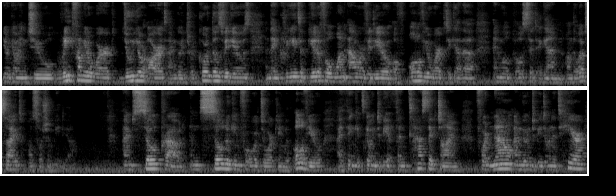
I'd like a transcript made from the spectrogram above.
You're going to read from your work, do your art, I'm going to record those videos, and then create a beautiful one hour video of all of your work together and we'll post it again on the website, on social media. I'm so proud and so looking forward to working with all of you. I think it's going to be a fantastic time. For now, I'm going to be doing it here,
